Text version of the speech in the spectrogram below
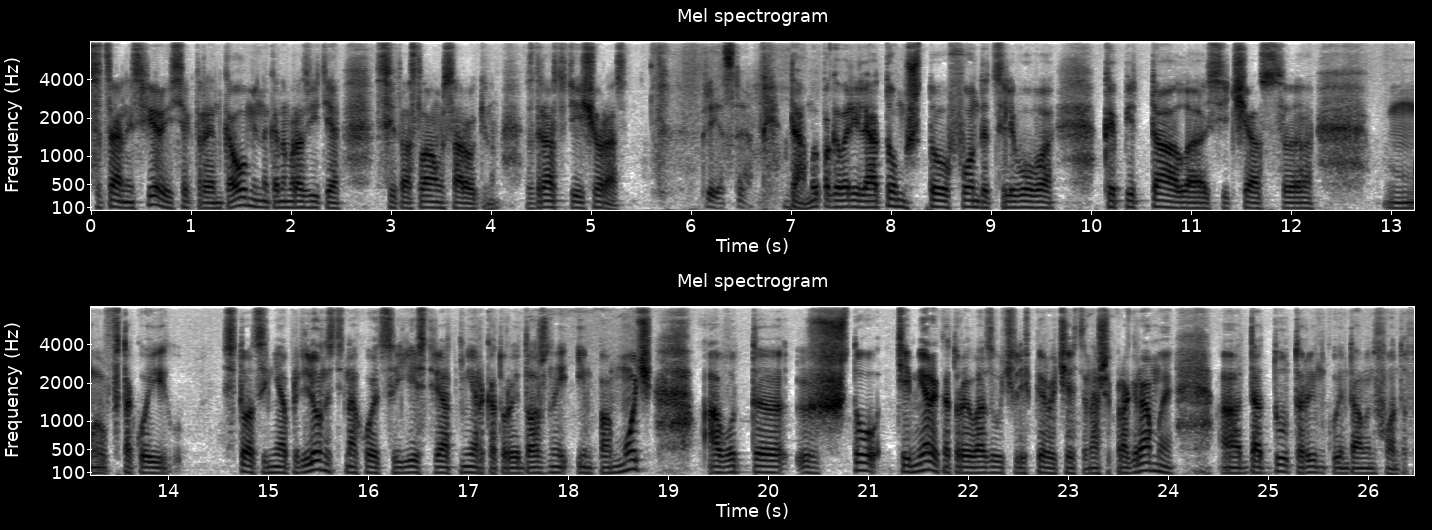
социальной сферы и сектора НКО Минэкономразвития Святославом Сорокиным. Здравствуйте еще раз. Приветствую. Да, мы поговорили о том, что фонды целевого капитала сейчас э, в такой ситуации неопределенности находятся, есть ряд мер, которые должны им помочь. А вот э, что те меры, которые вы озвучили в первой части нашей программы, э, дадут рынку эндаумент фондов?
